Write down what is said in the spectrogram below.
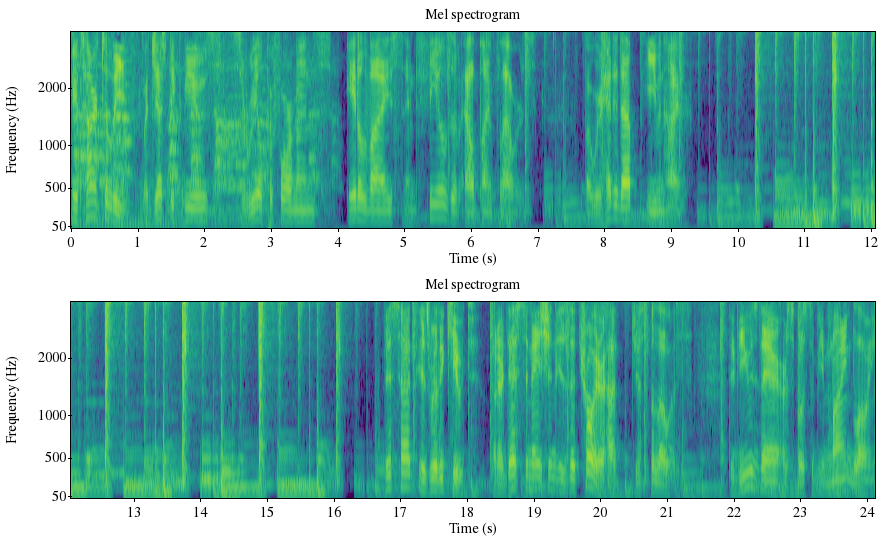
It's hard to leave. Majestic views, surreal performance, edelweiss, and fields of alpine flowers. But we're headed up even higher. This hut is really cute, but our destination is the Troyer hut just below us. The views there are supposed to be mind blowing,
